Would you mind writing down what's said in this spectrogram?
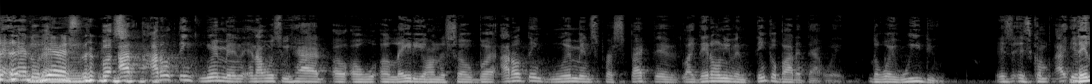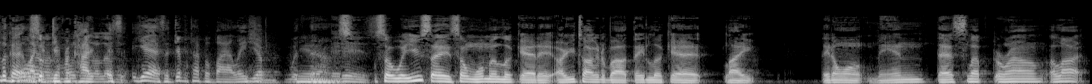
can't handle that. Yes. But I, I don't think women, and I wish we had a, a, a lady on the show, but I don't think women's perspective, like they don't even think about it that way, the way we do. It's, it's, it's they look at it like a different kind. emotional It's, yeah, it's a different type of violation Yep. with Yeah. them. It is. So when you say some women look at it, are you talking about they look at like they don't want men that slept around a lot?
